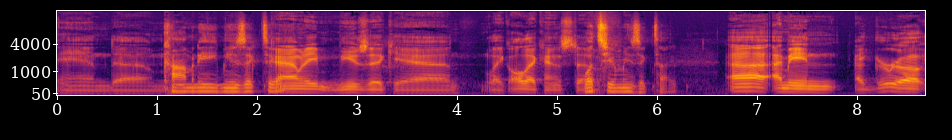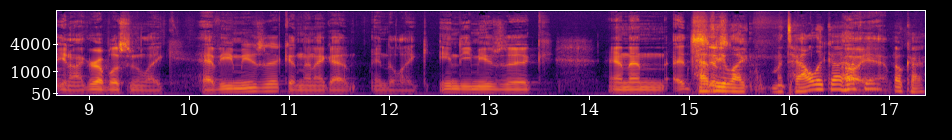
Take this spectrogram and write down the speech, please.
and um, Comedy, music too. comedy, music, yeah, like all that kind of stuff. What's your music type? Uh, I mean, I grew up, you know, I grew up listening to like heavy music, and then I got into like indie music, and then it's Heavy, just- like Metallica. Oh, yeah. Okay.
